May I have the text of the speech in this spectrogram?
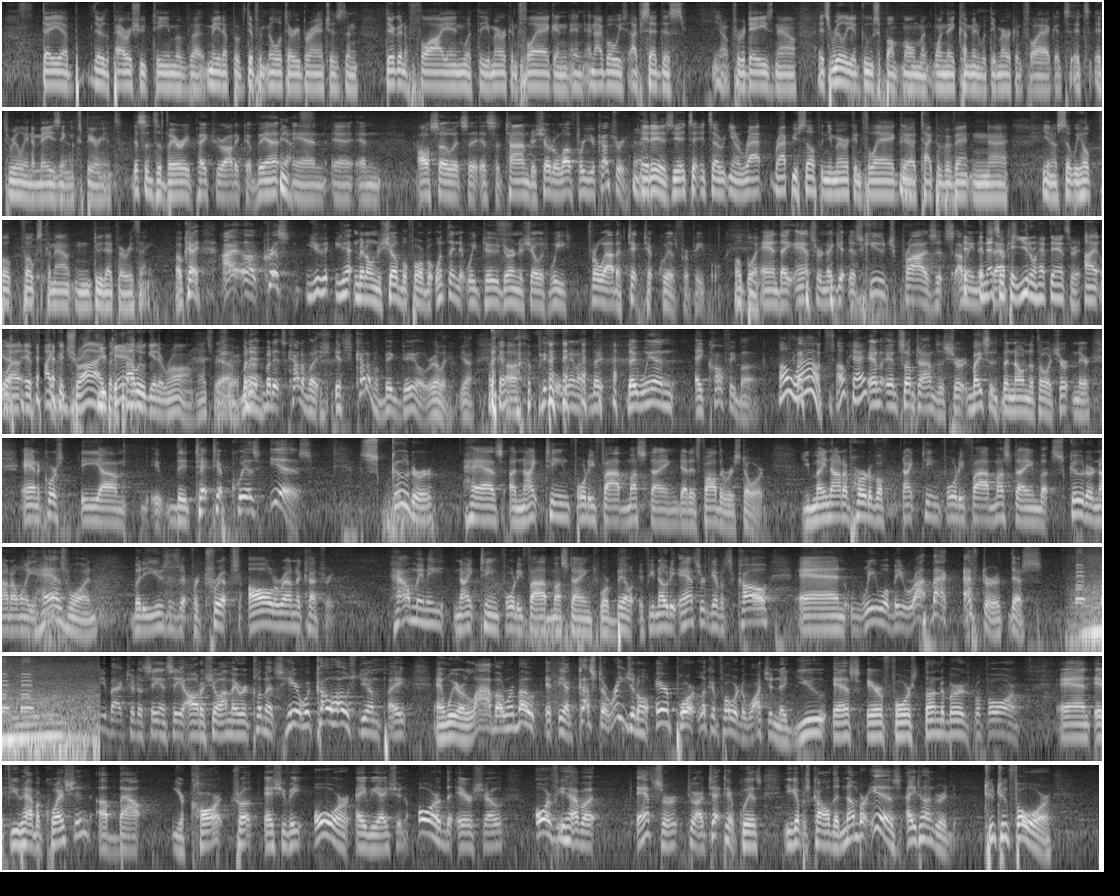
they uh, they're the parachute team of uh, made up of different military branches, and they're going to fly in with the American flag. And, and, and I've always I've said this you know, for days now. It's really a goosebump moment when they come in with the American flag. It's it's it's really an amazing experience. this is a very patriotic event, Yeah. and, and and also it's a it's a time to show the love for your country. It is. It's a, it's a you know wrap wrap yourself in the American flag Yeah. uh, type of event, and uh, you know so we hope fo- folks come out and do that very thing. Okay, I uh, Chris, you you hadn't been on the show before, but one thing that we do during the show is we throw out a tick tip quiz for people. Oh, boy. And they answer, and they get this huge prize. It's I mean, and it's that's okay. You don't have to answer it. I well, if I could try, You but I probably would get it wrong. That's for Yeah, sure. but it, but it's kind of a it's kind of a big deal, really. Yeah. Okay. Uh, people win a, they they win a coffee mug. Oh wow. Okay. And, and sometimes a shirt. Mason's been known to throw a shirt in there, and of course the um, the tech tip quiz is Scooter has a 1945 Mustang that his father restored. You may not have heard of a 1945 Mustang, but Scooter not only has one, but he uses it for trips all around the country. How many 1945 Mustangs were built? If you know the answer, give us a call, and we will be right back after this. Back to the C&C Auto Show. I'm Aaron Clements here with co-host Jim Pate, and we are live on remote at the Augusta Regional Airport. Looking forward to watching the U.S. Air Force Thunderbirds perform. And if you have a question about your car, truck, SUV, or aviation, or the air show, or if you have a answer to our tech tip quiz, you give us a call. The number is 800 224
